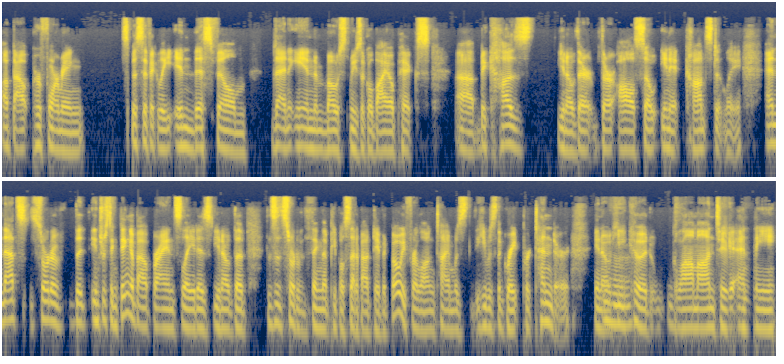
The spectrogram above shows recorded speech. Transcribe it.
about performing specifically in this film than in most musical biopics uh, because you know they're they're all so in it constantly. And that's sort of the interesting thing about Brian Slade is you know the this is sort of the thing that people said about David Bowie for a long time was he was the great pretender. You know Mhm. he could glom onto any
